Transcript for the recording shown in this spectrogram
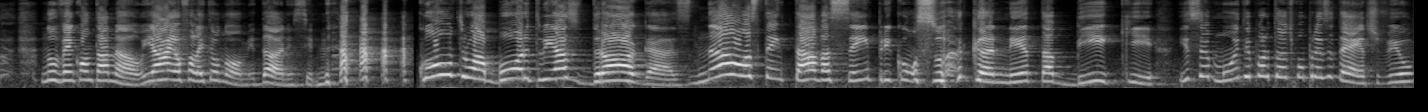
não vem contar não. E ah, eu falei teu nome, dane-se. contra o aborto e as drogas. Não ostentava sempre com sua caneta Bic. Isso é muito importante para um presidente, viu?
